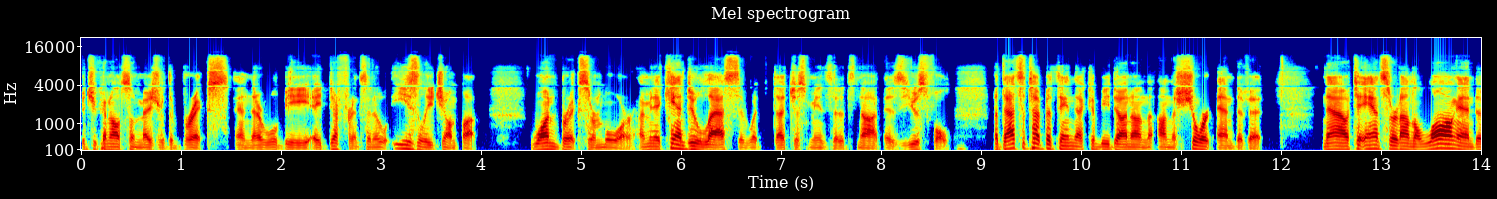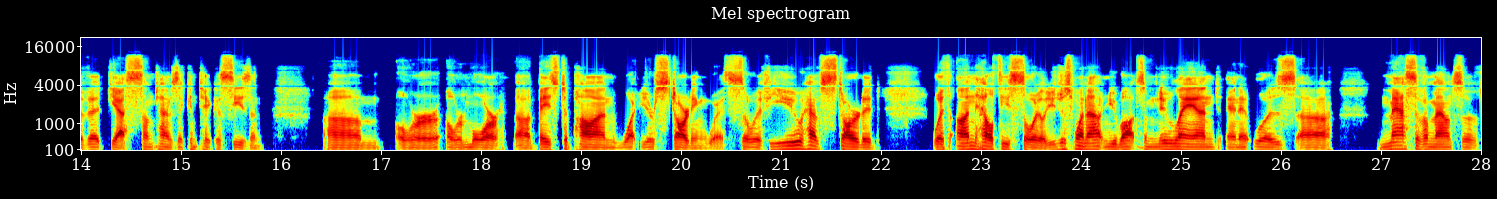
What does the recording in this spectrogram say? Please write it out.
but you can also measure the Brix and there will be a difference, and it will easily jump up one Brix or more. I mean, it can do less. What that just means that it's not as useful. But that's the type of thing that can be done on the, on the short end of it. Now, to answer it on the long end of it, yes, sometimes it can take a season um, or or more uh, based upon what you're starting with. So if you have started with unhealthy soil, you just went out and you bought some new land and it was uh, massive amounts of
